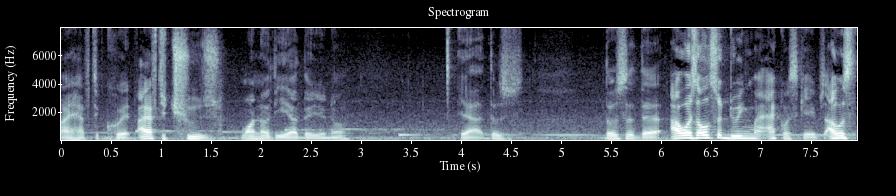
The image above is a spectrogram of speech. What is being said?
I have to quit. I have to choose one or the other. You know. Yeah, those those are the. I was also doing my aquascapes. I was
